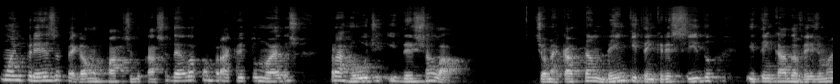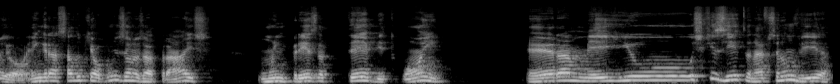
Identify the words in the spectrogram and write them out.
uma empresa pegar uma parte do caixa dela, comprar criptomoedas para hold e deixa lá. Um mercado também que tem crescido e tem cada vez maior. É engraçado que alguns anos atrás, uma empresa ter Bitcoin era meio esquisito, né? Você não via.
